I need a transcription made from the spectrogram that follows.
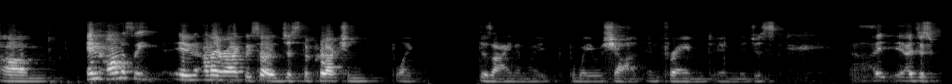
Um, and honestly, and unironically so, just the production like design and like the way it was shot and framed, and it just. I, I just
